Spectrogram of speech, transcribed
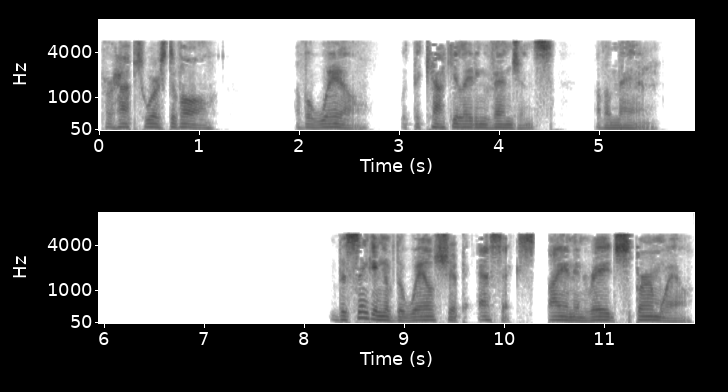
perhaps worst of all, of a whale with the calculating vengeance of a man. The sinking of the whale ship Essex by an enraged sperm whale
